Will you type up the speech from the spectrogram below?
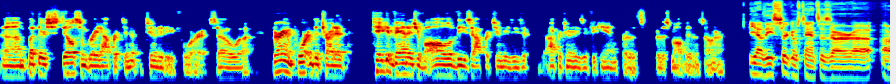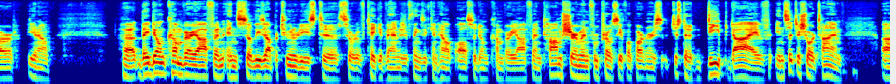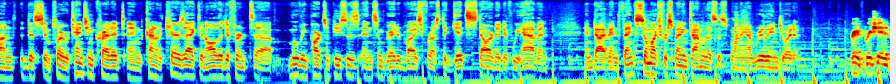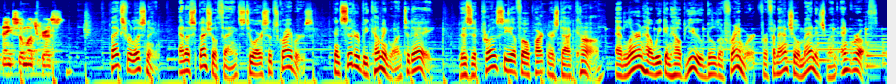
Um, but there's still some great opportunity for it. So uh, very important to try to take advantage of all of these opportunities opportunities if you can for this for the small business owner. Yeah, these circumstances are uh, are you know uh, they don't come very often, and so these opportunities to sort of take advantage of things that can help also don't come very often. Tom Sherman from Pro CFO Partners, just a deep dive in such a short time on this employee retention credit and kind of the CARES Act and all the different uh, moving parts and pieces, and some great advice for us to get started if we haven't and dive in. Thanks so much for spending time with us this morning. I really enjoyed it. Great, appreciate it. Thanks so much, Chris. Thanks for listening, and a special thanks to our subscribers. Consider becoming one today. Visit ProCFOPartners.com and learn how we can help you build a framework for financial management and growth.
